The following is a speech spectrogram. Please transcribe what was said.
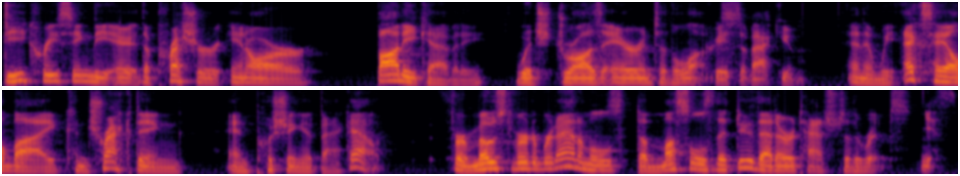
decreasing the air, the pressure in our body cavity, which draws air into the lungs, Creates a vacuum. and then we exhale by contracting and pushing it back out. For most vertebrate animals, the muscles that do that are attached to the ribs. Yes.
